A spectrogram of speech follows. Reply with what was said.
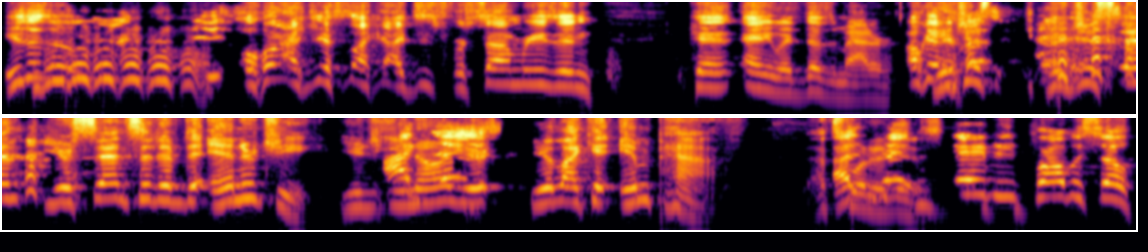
Either or I just like I just for some reason can anyway, it doesn't matter. Okay, you're just you're just sen- you're sensitive to energy. You, you know you're you're like an empath. That's what I it is. Maybe probably so.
